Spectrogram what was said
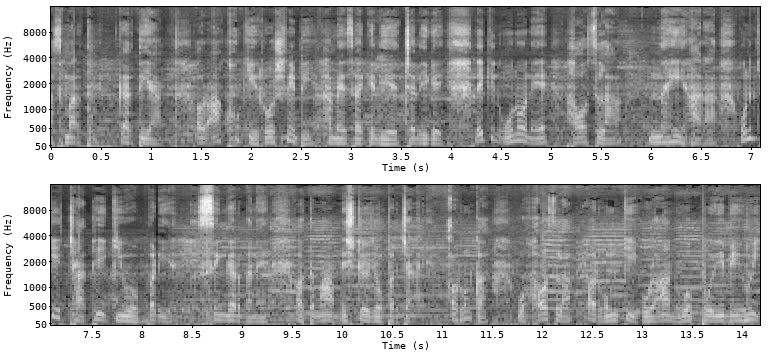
असमर्थ कर दिया और आँखों की रोशनी भी हमेशा के लिए चली गई। लेकिन उन्होंने हौसला नहीं हारा। उनकी इच्छा थी कि वो बड़ी सिंगर बने और तमाम स्टेजों पर जाए। और उनका वो हौसला और उनकी उड़ान वो पूरी भी हुई।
